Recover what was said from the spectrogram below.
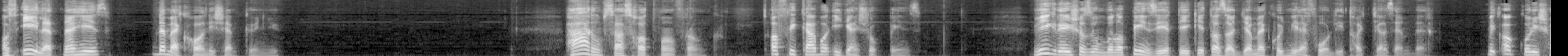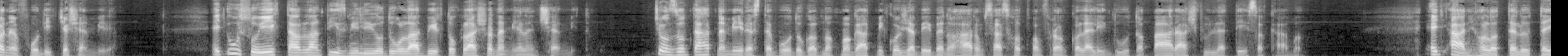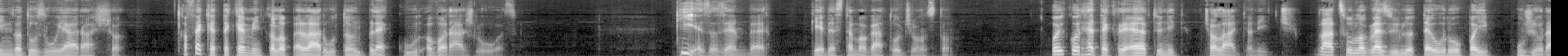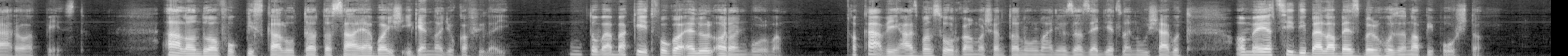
Az élet nehéz, de meghalni sem könnyű. 360 frank. Afrikában igen sok pénz. Végre is azonban a pénz értékét az adja meg, hogy mire fordíthatja az ember. Még akkor is, ha nem fordítja semmire. Egy úszó jégtávlán 10 millió dollár birtoklása nem jelent semmit. Johnson tehát nem érezte boldogabbnak magát, mikor zsebében a 360 frankkal elindult a párás füllett éjszakában. Egy ány haladt előtte ingadozó járással. A fekete kemény kalap elárulta, hogy Black Cool a varázsló az. Ki ez az ember? kérdezte magától Johnston. Olykor hetekre eltűnik, családja nincs. Látszólag lezüllött európai, uzsorára ad pénzt. Állandóan fog piszkálót tart a szájába, és igen nagyok a fülei. Továbbá két foga elől aranyból van. A kávéházban szorgalmasan tanulmányozza az egyetlen újságot, amelyet Sidi Belabezből hoz a napi posta.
